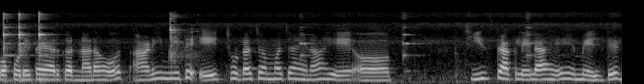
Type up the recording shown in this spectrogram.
पकोडे तयार करणार आहोत. आणि मी इथे एक छोटा चम्मच आहे ना हे चीज टाकलेलं आहे. हे मेल्टेड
